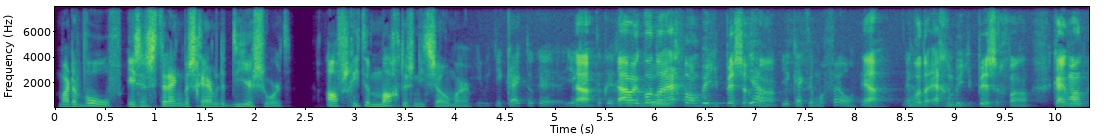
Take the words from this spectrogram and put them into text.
Maar de wolf is een streng beschermde diersoort. Afschieten mag dus niet zomaar. Je, je kijkt ook... je Ja, ja maar ik word er echt wel een beetje pissig Ja, van. je kijkt helemaal fel. Ja, ik word er echt een beetje pissig van. Kijk, want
